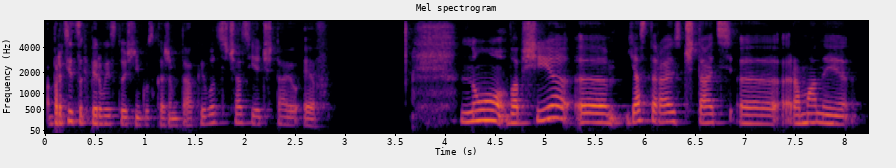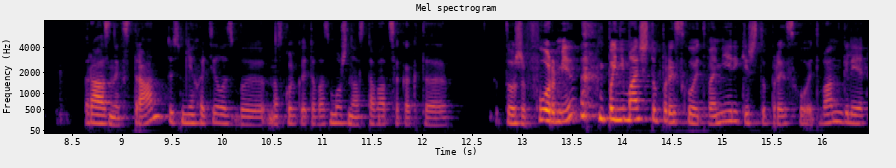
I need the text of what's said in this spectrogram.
обратиться к первоисточнику, скажем так. И вот сейчас я читаю F. Но вообще э, я стараюсь читать э, романы разных стран, то есть мне хотелось бы, насколько это возможно, оставаться как-то тоже в форме, понимать, что происходит в Америке, что происходит в Англии.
